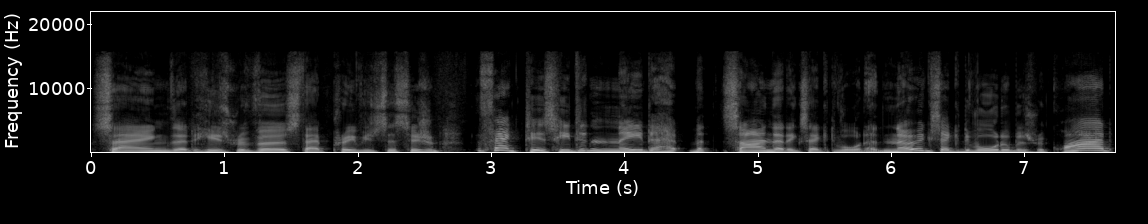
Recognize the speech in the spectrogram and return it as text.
saying that he's reversed that previous decision. The fact is, he didn't need to sign that executive order. No executive order was required.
